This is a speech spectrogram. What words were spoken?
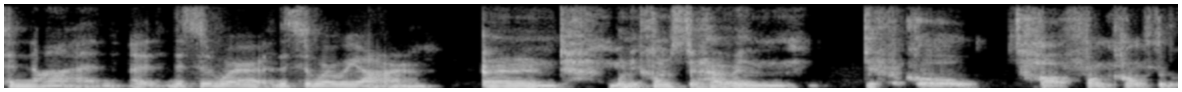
to not. Uh, this is where, this is where we are. And when it comes to having difficult, tough, uncomfortable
